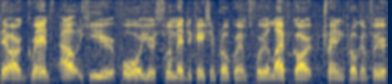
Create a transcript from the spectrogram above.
There are grants out here for your swim education programs, for your lifeguard training programs, for your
